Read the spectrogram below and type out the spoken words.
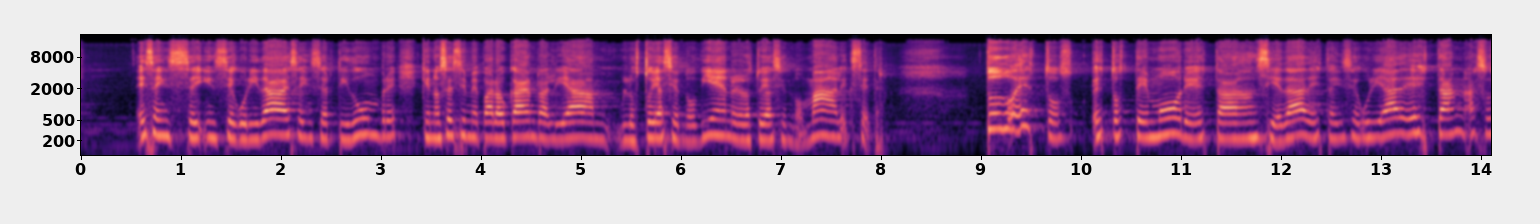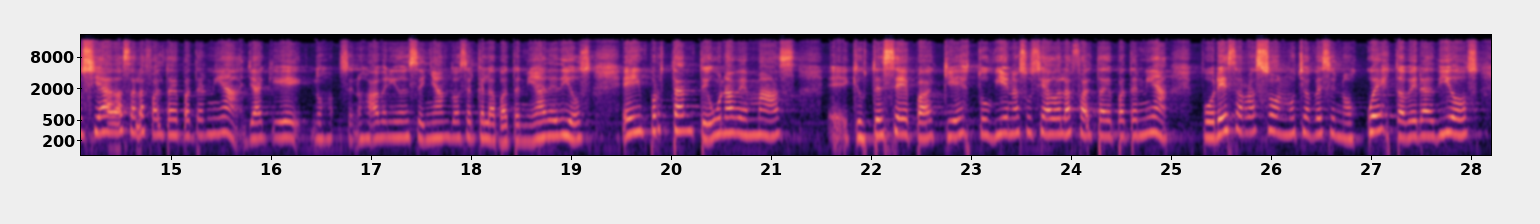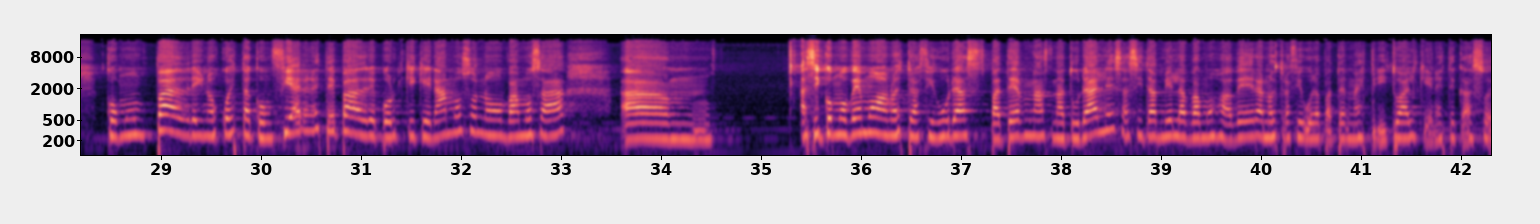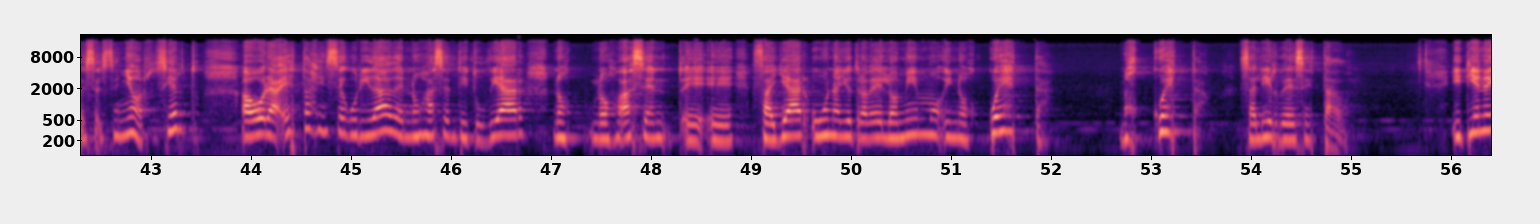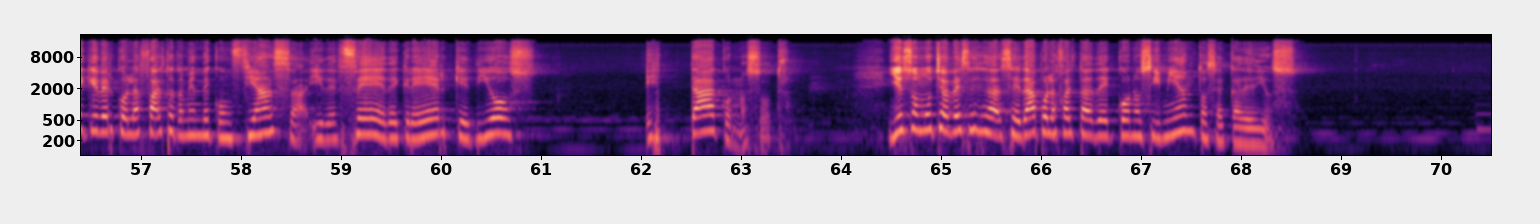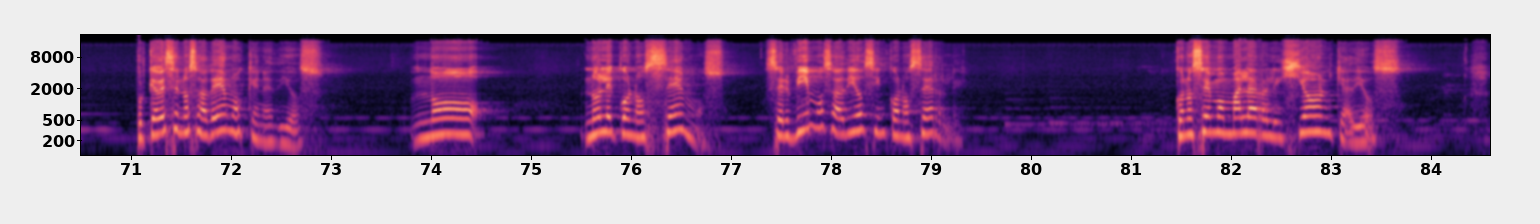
Esa inseguridad, esa incertidumbre, que no sé si me paro acá, en realidad lo estoy haciendo bien o lo estoy haciendo mal, etcétera. Todos estos, estos temores, esta ansiedad, esta inseguridad están asociadas a la falta de paternidad, ya que se nos ha venido enseñando acerca de la paternidad de Dios. Es importante, una vez más, eh, que usted sepa que esto viene asociado a la falta de paternidad. Por esa razón, muchas veces nos cuesta ver a Dios como un padre y nos cuesta confiar en este padre porque queramos o no, vamos a mm, Así como vemos a nuestras figuras paternas naturales, así también las vamos a ver a nuestra figura paterna espiritual, que en este caso es el Señor, ¿cierto? Ahora, estas inseguridades nos hacen titubear, nos, hacen eh, eh, fallar una y otra vez lo mismo y nos cuesta, nos cuesta salir de ese estado. Y tiene que ver con la falta también de confianza y de fe, de creer que Dios está con nosotros. Y eso muchas veces se da por la falta de conocimiento acerca de Dios. Porque a veces no sabemos quién es Dios. No, no le conocemos. Servimos a Dios sin conocerle. Conocemos más la religión que a Dios.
